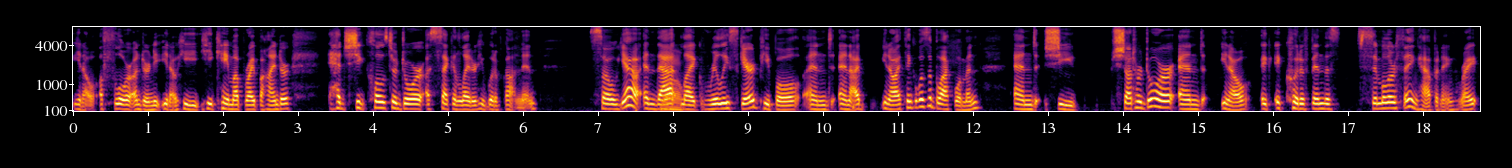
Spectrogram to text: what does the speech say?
you know a floor underneath you know he he came up right behind her. Had she closed her door a second later he would have gotten in. So yeah and that wow. like really scared people and and i you know i think it was a black woman and she shut her door and you know it, it could have been this similar thing happening right?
